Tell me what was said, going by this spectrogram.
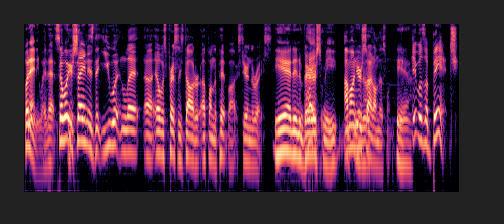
but anyway, that. So what you're saying is that you wouldn't let uh, Elvis Presley's daughter up on the pit box during the race. yeah, it embarrassed Hey, me. I'm on you your know. side on this one. Yeah, It was a bench.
